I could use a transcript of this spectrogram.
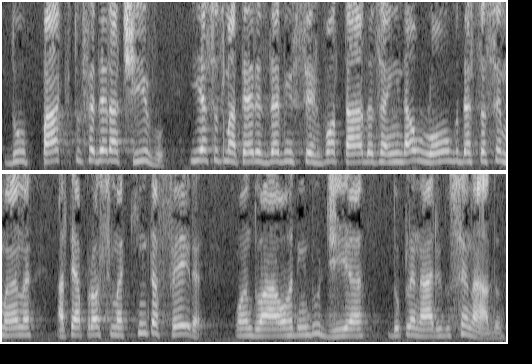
do Pacto Federativo. E essas matérias devem ser votadas ainda ao longo desta semana, até a próxima quinta-feira, quando há a ordem do dia do plenário do Senado.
